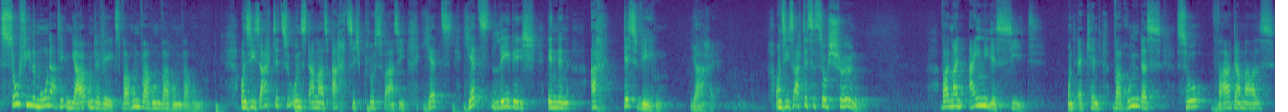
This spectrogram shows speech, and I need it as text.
so viele Monate im Jahr unterwegs? Warum, warum, warum, warum? Und sie sagte zu uns damals, 80 plus war sie, jetzt, jetzt lebe ich in den, ach, deswegen Jahre. Und sie sagte, es ist so schön, weil man einiges sieht und erkennt, warum das so war damals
